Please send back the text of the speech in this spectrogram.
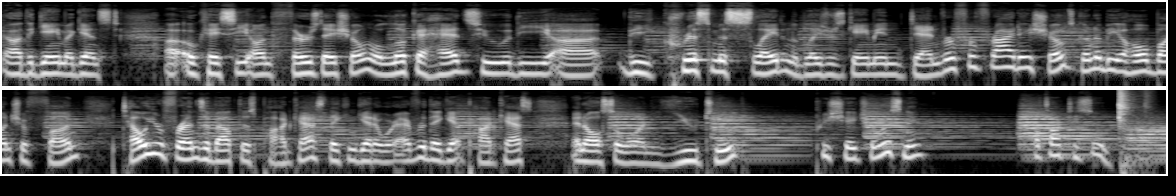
uh, the game against uh, OKC on Thursday show. And we'll look ahead to the uh, the Christmas slate and the Blazers game in Denver for Friday show. It's going to be a whole bunch of fun. Tell your friends about this podcast. They can get it wherever they get podcasts and also on YouTube. Appreciate you listening. I'll talk to you soon.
